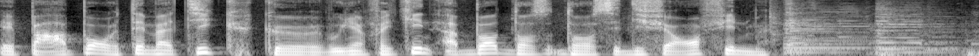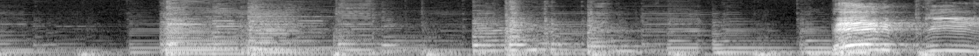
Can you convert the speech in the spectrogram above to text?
et par rapport aux thématiques que William Friedkin aborde dans, dans ses différents films. Baby,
